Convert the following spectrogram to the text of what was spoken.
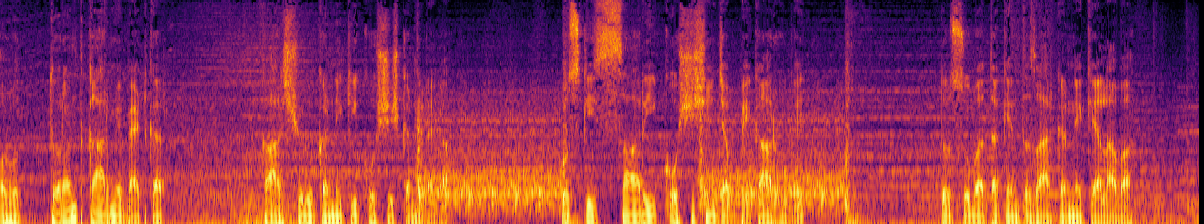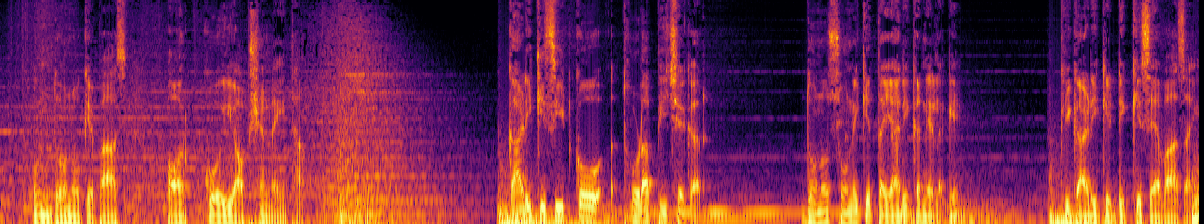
और वो तुरंत कार में बैठकर कार शुरू करने की कोशिश करने लगा। उसकी सारी कोशिशें जब बेकार हो गई तो सुबह तक इंतज़ार करने के अलावा उन दोनों के पास और कोई ऑप्शन नहीं था। गाड़ी की सीट को थोड़ा पीछे कर दोनों सोने की तैयारी करने लगे कि गाड़ी की डिक्की से आवाज़ आई।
